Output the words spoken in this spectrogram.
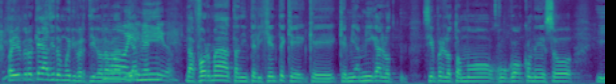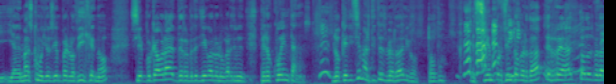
Oye, pero que ha sido muy divertido, la verdad. Y a mí, divertido. la forma tan inteligente que, que, que mi amiga lo, siempre lo tomó, jugó con eso. Y, y además, como yo siempre lo dije, ¿no? Sí, porque ahora de repente llego a los lugares y me dicen, pero cuéntanos, ¿lo que dice Martita es verdad? Y digo, todo. ¿Es 100% Sí. verdad? ¿Es real? Todo es verdad.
